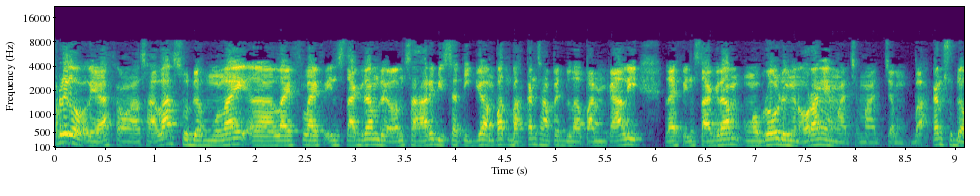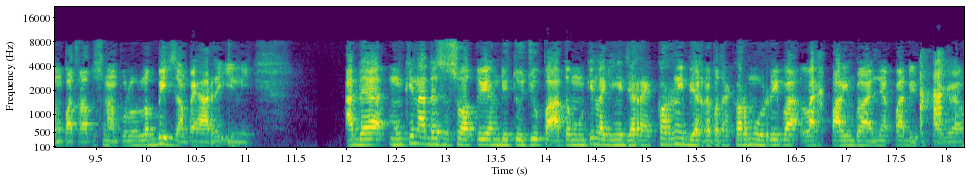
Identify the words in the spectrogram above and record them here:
April ya kalau nggak salah sudah mulai uh, live live Instagram dalam sehari bisa 3, 4 bahkan sampai 8 kali live Instagram ngobrol dengan orang yang macam-macam bahkan sudah 460 lebih sampai hari ini. Ada mungkin ada sesuatu yang dituju Pak atau mungkin lagi ngejar rekor nih biar dapat rekor muri Pak. Live paling banyak Pak di Instagram.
